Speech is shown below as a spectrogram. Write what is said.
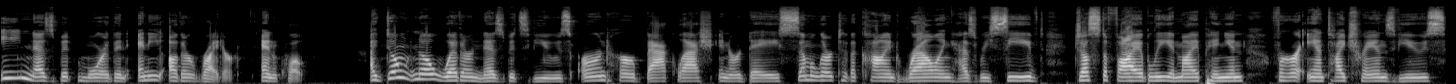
E. Nesbit more than any other writer, end quote. I don't know whether Nesbit's views earned her backlash in her day similar to the kind Rowling has received, justifiably in my opinion, for her anti-trans views.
